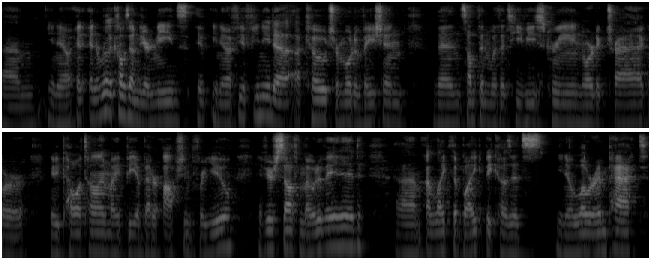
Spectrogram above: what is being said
Um, you know, and, and, it really comes down to your needs. If, you know, if, if you need a, a coach or motivation, then something with a TV screen, NordicTrack, or maybe Peloton might be a better option for you. If you're self-motivated, um, I like the bike because it's you know lower impact.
